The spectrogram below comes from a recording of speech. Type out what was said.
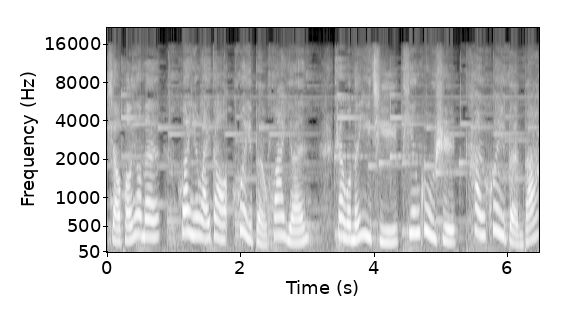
小朋友们，欢迎来到绘本花园，让我们一起听故事、看绘本吧。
